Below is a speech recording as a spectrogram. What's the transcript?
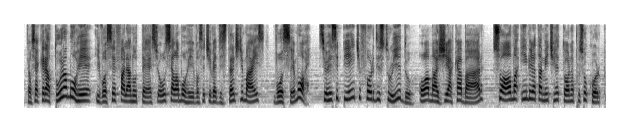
Então, se a criatura morrer e você falhar no teste, ou se ela morrer e você estiver distante demais, você morre. Se o recipiente for destruído ou a magia acabar, sua alma imediatamente retorna para o seu corpo.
